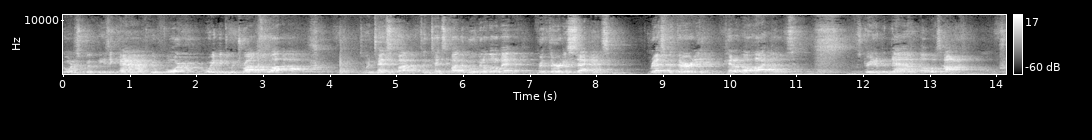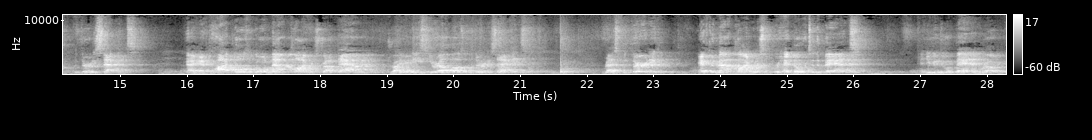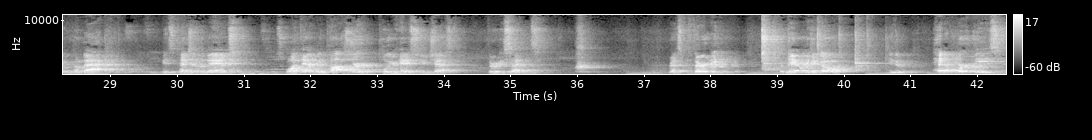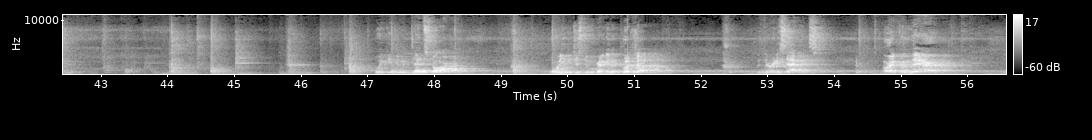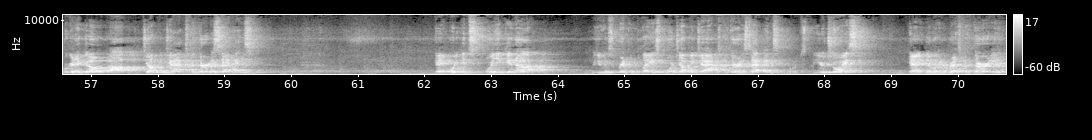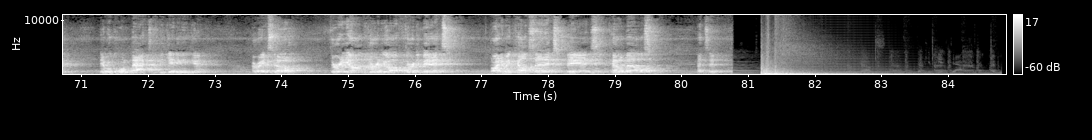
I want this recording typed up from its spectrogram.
Going as quickly as you can with good form, or you can do a drop squat to intensify, to intensify the movement a little bit for 30 seconds. Rest for 30, kettlebell high pulls. Straight up and down, elbows high for 30 seconds. Okay, after high pulls, we're going mountain climbers. Drop down, drive your knees to your elbows for 30 seconds. Rest for 30. After mountain climbers, we're heading over to the bands, and you're going to do a band row. You're going to come back, Tension on the bands. Squat down, good posture. Pull your hands to your chest. 30 seconds. Rest for 30. From there, we're going to go either half burpees, or you can do a dead start, or you can just do a regular push-up for 30 seconds. All right, from there, we're going to go uh, jumping jacks for 30 seconds. Okay, or you can, or you can, uh, we do a sprint in place or jumping jacks for 30 seconds. Your choice. Okay, then we're to rest for 30. Then we're going back to the beginning again. All right, so 30 on, 30 off, 30 minutes. Bodyweight calisthenics, bands, kettlebells. That's it.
